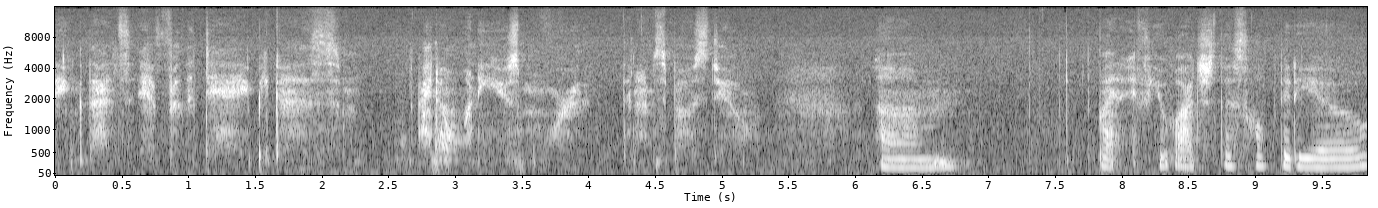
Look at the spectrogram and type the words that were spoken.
think that's it for the day because I don't want to use more than I'm supposed to. Um, but if you watched this whole video,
